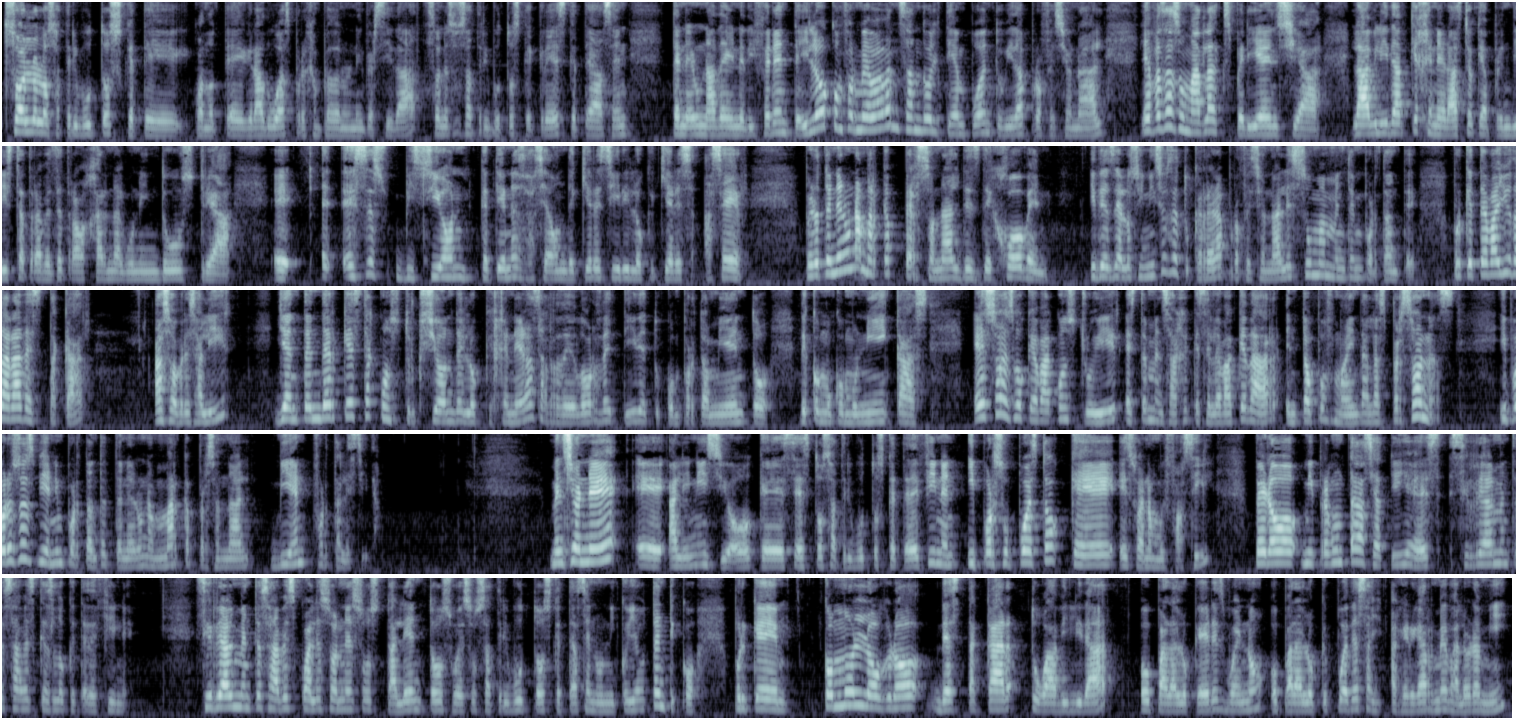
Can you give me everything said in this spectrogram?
solo los atributos que te, cuando te gradúas, por ejemplo, de la universidad, son esos atributos que crees que te hacen tener un ADN diferente. Y luego, conforme va avanzando el tiempo en tu vida profesional, le vas a sumar la experiencia, la habilidad que generaste o que aprendiste a través de trabajar en alguna industria, eh, e, esa es visión que tienes hacia dónde quieres ir y lo que quieres hacer. Pero tener una marca personal desde joven, y desde los inicios de tu carrera profesional es sumamente importante porque te va a ayudar a destacar, a sobresalir y a entender que esta construcción de lo que generas alrededor de ti, de tu comportamiento, de cómo comunicas, eso es lo que va a construir este mensaje que se le va a quedar en top of mind a las personas. Y por eso es bien importante tener una marca personal bien fortalecida. Mencioné eh, al inicio que es estos atributos que te definen y por supuesto que suena muy fácil, pero mi pregunta hacia ti es si realmente sabes qué es lo que te define, si realmente sabes cuáles son esos talentos o esos atributos que te hacen único y auténtico, porque ¿cómo logro destacar tu habilidad o para lo que eres bueno o para lo que puedes agregarme valor a mí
